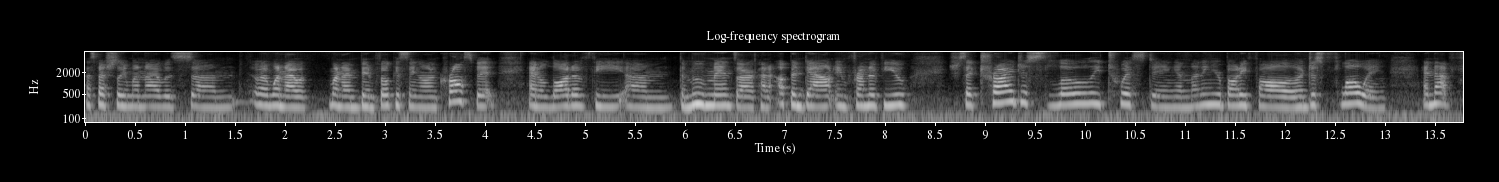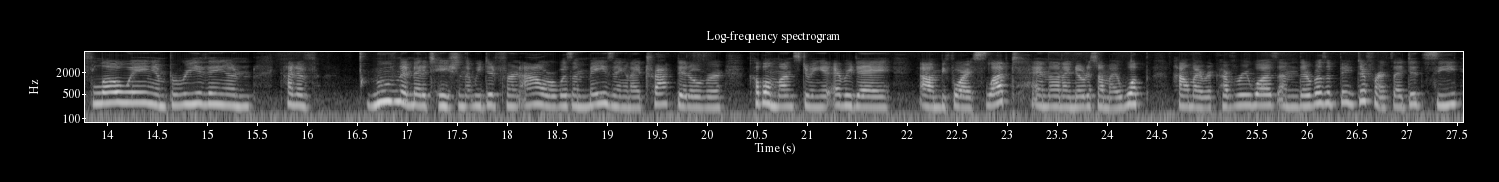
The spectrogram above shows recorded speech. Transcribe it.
especially when I was um, when I when I've been focusing on CrossFit, and a lot of the um, the movements are kind of up and down in front of you. She's like, try just slowly twisting and letting your body follow and just flowing, and that flowing and breathing and kind of movement meditation that we did for an hour was amazing and i tracked it over a couple months doing it every day um, before i slept and then i noticed on my Whoop how my recovery was and there was a big difference i did see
